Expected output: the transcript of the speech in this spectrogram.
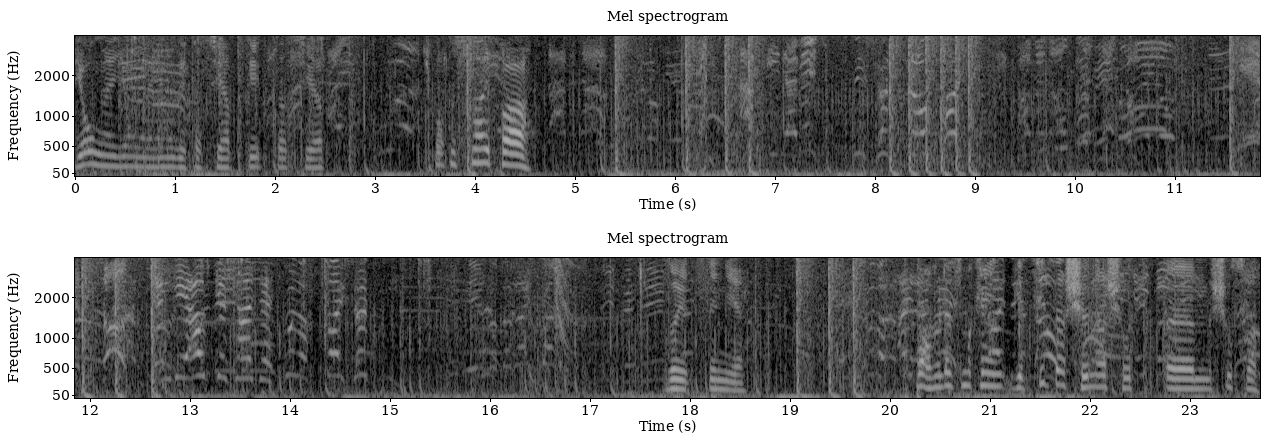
Junge, Junge, Junge, geht das hier ab, geht das hier ab. Ich brauche einen Sniper. So, jetzt den hier. Boah, wenn das mal kein gezielter, schöner Schuss, ähm, Schuss war.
